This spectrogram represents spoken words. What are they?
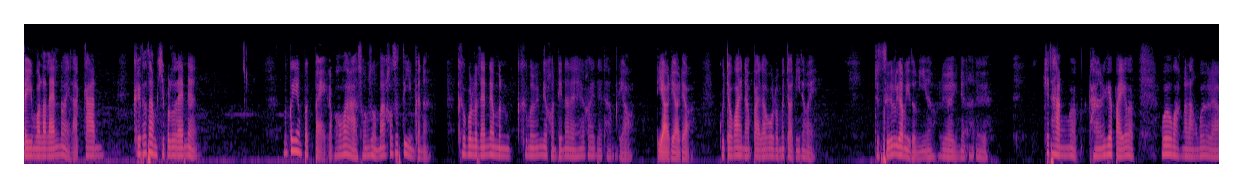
ตรีมวอลเลนหน่อยละกัน คือถ้าทำคลิปวอลเลนเนี่ย มันก็ยังแปลกๆนะเพราะว่าส่วนส่วนมากเขาสตรีมกันนะคือวอลเลนเนี่ยมันคือมันไม่มีคอนเทนต์อะไรให้ค่อยได้ทำเดี๋ยว เดี๋ยวเดี๋ยวเดี๋ยวกูจะว่ายน้ำไปแล้วรถมาจอดนี่ทำไมจะซื้อเรือมาอยู่ตรงนี้นะเรืออยู่เนี่ยเออแค่ทางแบบทางที่จะไปก็แบบเวอร์วังอลังเวอร์แล้ว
